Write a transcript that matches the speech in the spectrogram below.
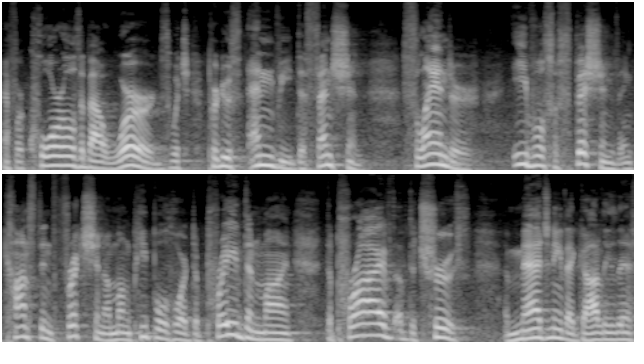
and for quarrels about words, which produce envy, dissension, slander, evil suspicions, and constant friction among people who are depraved in mind, deprived of the truth imagining that godliness,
